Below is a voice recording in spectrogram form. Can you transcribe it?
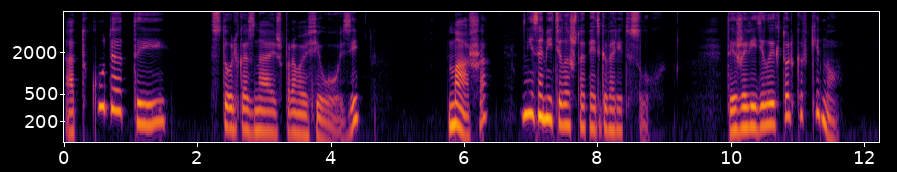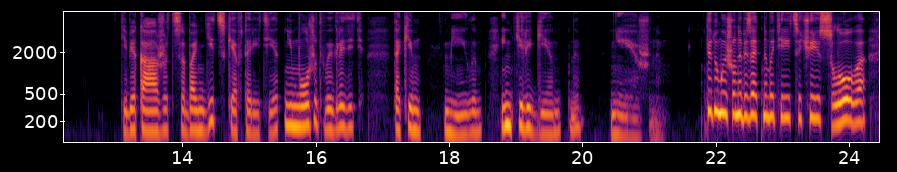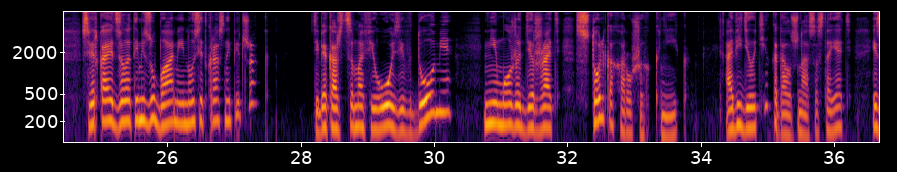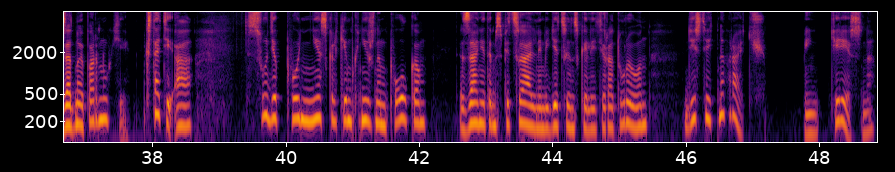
Откуда ты столько знаешь про мафиози? Маша не заметила, что опять говорит вслух. Ты же видела их только в кино. Тебе кажется, бандитский авторитет не может выглядеть таким милым, интеллигентным, нежным. Ты думаешь, он обязательно матерится через слово, сверкает золотыми зубами и носит красный пиджак? Тебе кажется, мафиози в доме не может держать столько хороших книг, а видеотека должна состоять из одной порнухи. Кстати, а судя по нескольким книжным полкам, занятым специальной медицинской литературой, он действительно врач. Интересно.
